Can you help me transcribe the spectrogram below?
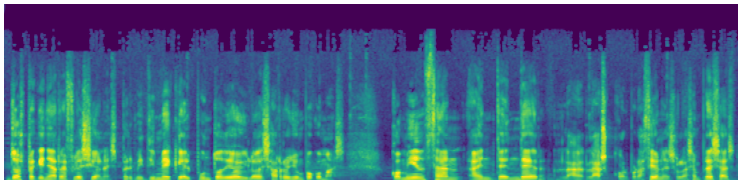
Dos pequeñas reflexiones. Permitidme que el punto de hoy lo desarrolle un poco más. Comienzan a entender las corporaciones o las empresas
